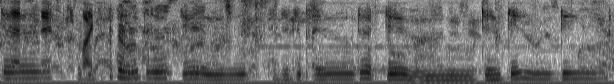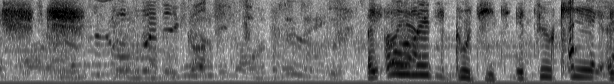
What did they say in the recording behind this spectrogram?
then and just like, I already got it. It's okay. I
